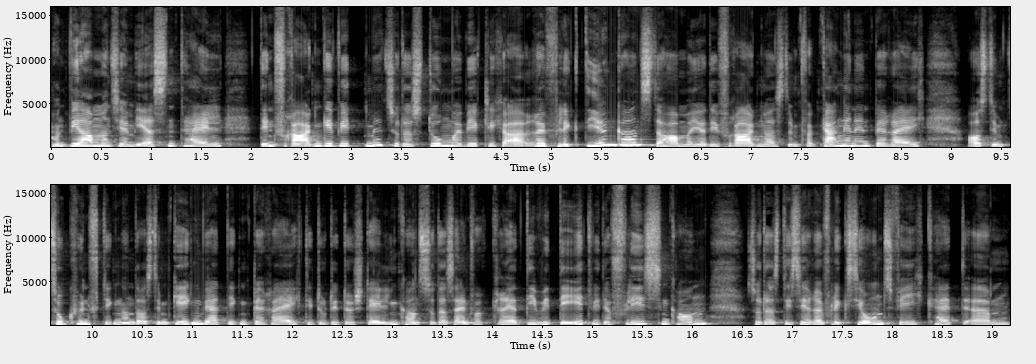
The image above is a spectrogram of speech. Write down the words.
Und wir haben uns ja im ersten Teil den Fragen gewidmet, sodass du mal wirklich reflektieren kannst. Da haben wir ja die Fragen aus dem vergangenen Bereich, aus dem zukünftigen und aus dem gegenwärtigen Bereich, die du dir da stellen kannst, sodass einfach Kreativität wieder fließen kann, sodass diese Reflexionsfähigkeit ähm,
